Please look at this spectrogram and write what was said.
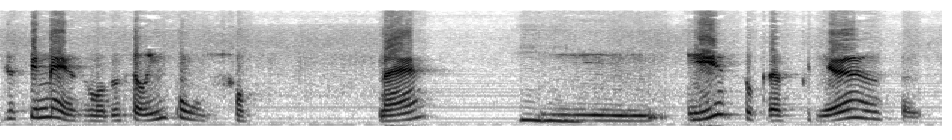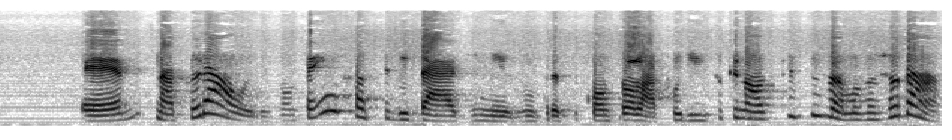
de si mesmo, do seu impulso, né? Uhum. E isso para as crianças é natural, eles não têm facilidade mesmo para se controlar, por isso que nós precisamos ajudar.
